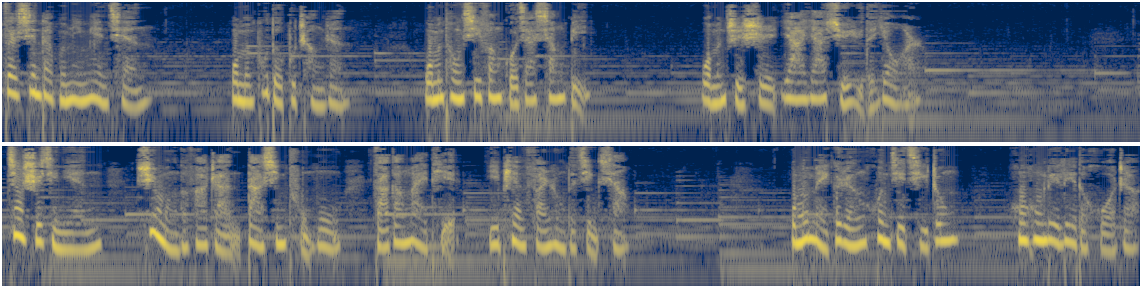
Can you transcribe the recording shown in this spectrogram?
在现代文明面前，我们不得不承认，我们同西方国家相比，我们只是牙牙学语的幼儿。近十几年，迅猛的发展，大兴土木，砸缸卖铁，一片繁荣的景象。我们每个人混迹其中，轰轰烈烈的活着，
